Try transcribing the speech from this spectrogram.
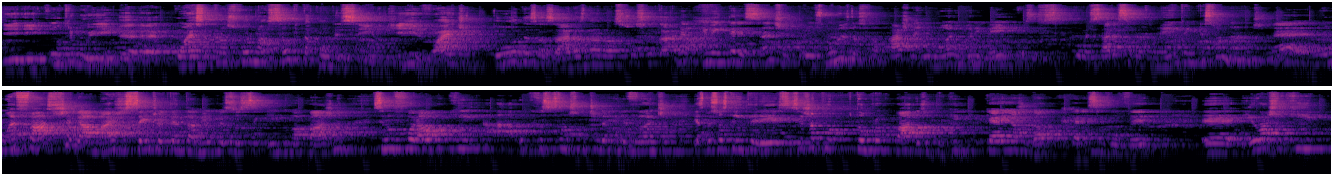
e, e contribuir é, com essa transformação que está acontecendo, que vai de todas as áreas da nossa sociedade. Não, e o interessante, os números da sua página, em um ano, um ano e meio, vocês começaram esse movimento, é impressionante, né? Não é fácil chegar a mais de 180 mil pessoas seguindo uma página se não for algo que o que vocês estão discutindo é relevante e as pessoas têm interesse, seja por, estão preocupadas ou porque querem ajudar, porque querem se envolver. É, eu acho que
